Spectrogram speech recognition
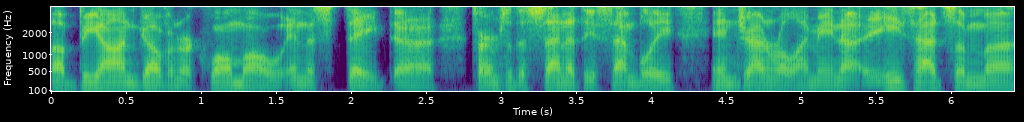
uh, beyond Governor Cuomo in the state, uh, in terms of the Senate, the Assembly in general. I mean, uh, he's had some, uh,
